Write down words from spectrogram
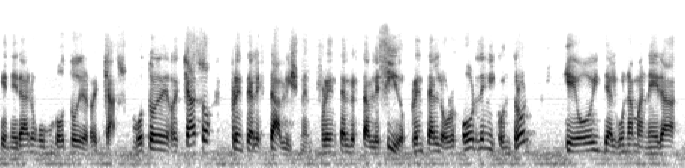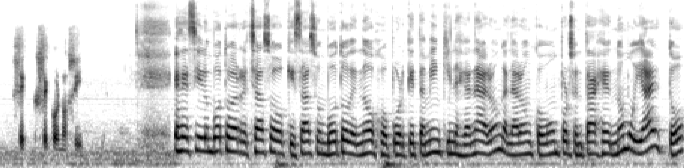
generaron un voto de rechazo. Un voto de rechazo frente al establishment, frente a lo establecido, frente al orden y control que hoy de alguna manera se, se conocía. Es decir, un voto de rechazo o quizás un voto de enojo, porque también quienes ganaron, ganaron con un porcentaje no muy alto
